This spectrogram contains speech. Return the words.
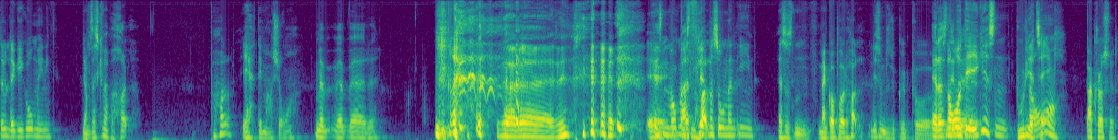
Det vil da give god mening. Jamen, der skal være på hold. På hold? Ja, det er meget sjovere. Hvad, hvad, hvad er det? Hvad, hvad er det? Det er sådan, hvor man er flere personer end en. Altså sådan, man går på et hold, ligesom du går på Er der sådan Nå, et, det er øh, ikke sådan... booty Nå. attack. Bare crossfit.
